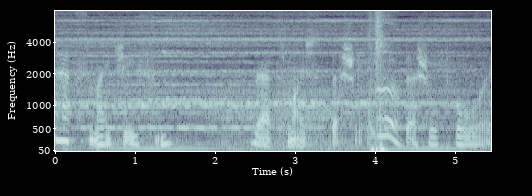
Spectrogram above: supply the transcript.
That's my Jason. That's my special, special boy.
